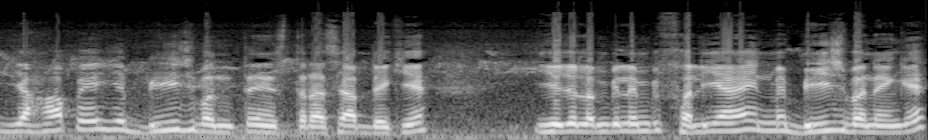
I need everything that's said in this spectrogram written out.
यहाँ पे ये बीज बनते हैं, इस तरह से आप देखिए। ये जो लंबी लंबी फलियाँ हैं, इनमें बीज बनेंगे।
